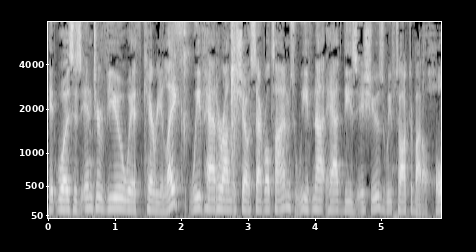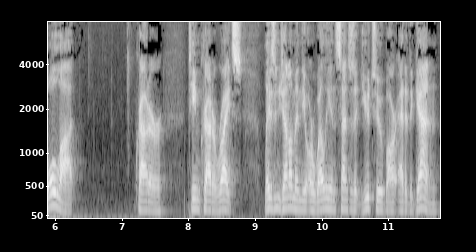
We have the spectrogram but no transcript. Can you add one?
It was his interview with Kari Lake. We've had her on the show several times. We've not had these issues. We've talked about a whole lot. Crowder, Team Crowder writes, Ladies and gentlemen, the Orwellian censors at YouTube are at it again.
